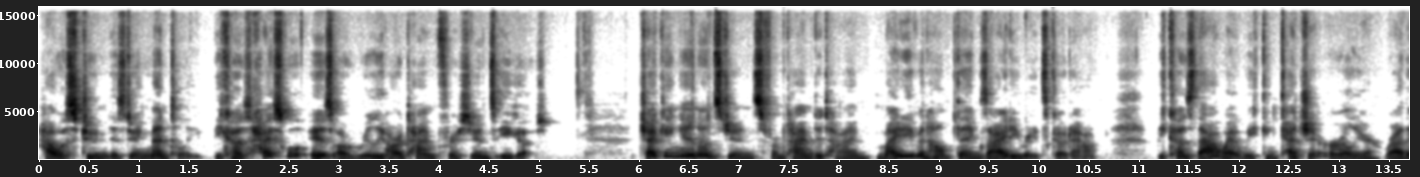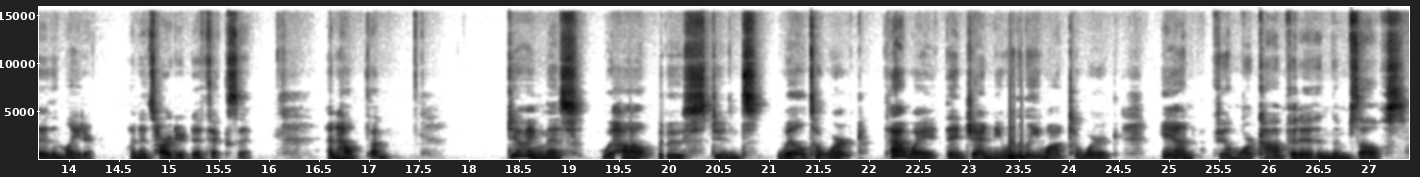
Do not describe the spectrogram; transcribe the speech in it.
how a student is doing mentally because high school is a really hard time for students' egos. Checking in on students from time to time might even help the anxiety rates go down because that way we can catch it earlier rather than later when it's harder to fix it and help them. Doing this will help boost students' will to work. That way, they genuinely want to work and feel more confident in themselves.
